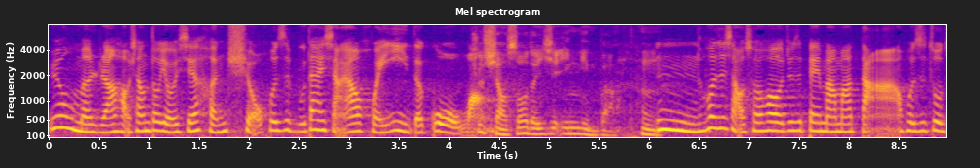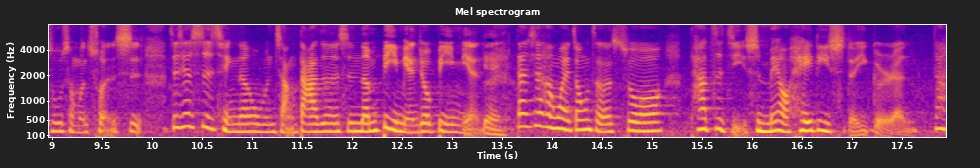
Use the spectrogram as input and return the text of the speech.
因为我们人好像都有一些很糗，或是不太想要回忆的过往，就小时候的一些阴影吧。嗯，或是小时候就是被妈妈打，或者是做出什么蠢事，这些事情呢，我们长大真的是能避免就避免。对。但是韩伟忠则说他自己是没有黑历史的一个人，那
